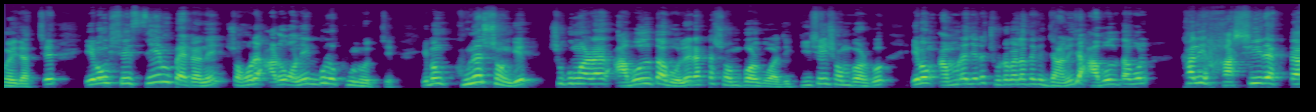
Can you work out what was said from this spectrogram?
হয়ে যাচ্ছে এবং সেই সেম প্যাটার্নে শহরে আরও অনেকগুলো খুন হচ্ছে এবং খুনের সঙ্গে সুকুমার রায়ের আবল তাবলের একটা সম্পর্ক আছে। কি সেই সম্পর্ক? এবং আমরা যেটা ছোটবেলা থেকে জানি যে আবল তাবল খালি হাসির একটা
